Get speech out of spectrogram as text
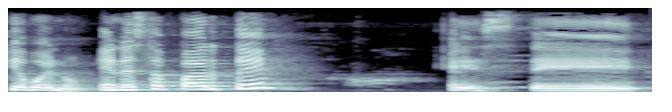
Que bueno, en esta parte, este,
